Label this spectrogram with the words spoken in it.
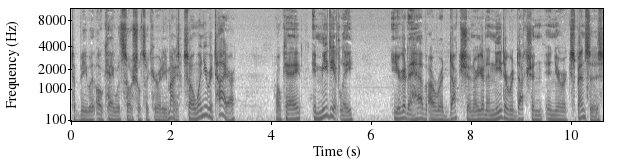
to be with okay with Social Security money. So when you retire, okay, immediately you're going to have a reduction or you're going to need a reduction in your expenses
